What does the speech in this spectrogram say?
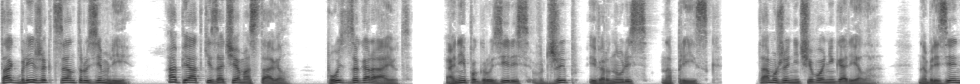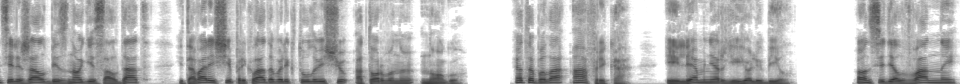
«Так ближе к центру земли. А пятки зачем оставил? Пусть загорают». Они погрузились в джип и вернулись на прииск. Там уже ничего не горело. На брезенте лежал безногий солдат, и товарищи прикладывали к туловищу оторванную ногу. Это была Африка, и Лемнер ее любил. Он сидел в ванной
